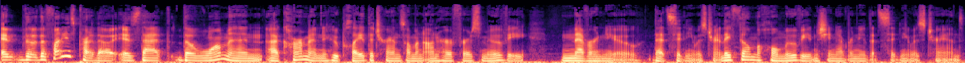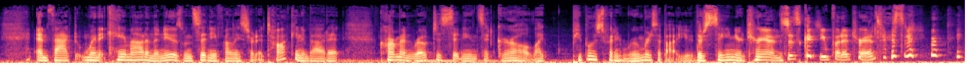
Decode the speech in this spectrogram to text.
and the the funniest part though is that the woman, uh, Carmen, who played the trans woman on her first movie, never knew that Sydney was trans. They filmed the whole movie and she never knew that Sydney was trans. In fact, when it came out in the news, when Sydney finally started talking about it, Carmen wrote to Sydney and said, "Girl, like people are spreading rumors about you. They're saying you're trans just because you put a trans person in your movie."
